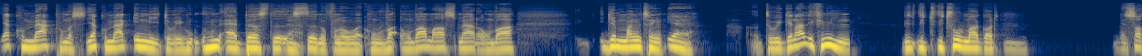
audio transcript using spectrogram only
jeg kunne mærke på mig, jeg kunne mærke indeni, du ved, hun, hun er et bedre sted, Ja. sted nu, for hun, var- hun, var, hun var meget smert, og hun var igennem mange ting. Ja. Og du ved, generelt i familien, vi, vi, vi tog det meget godt. Mm. Men så,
